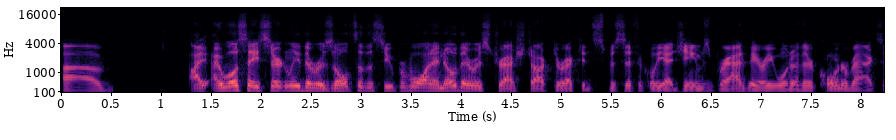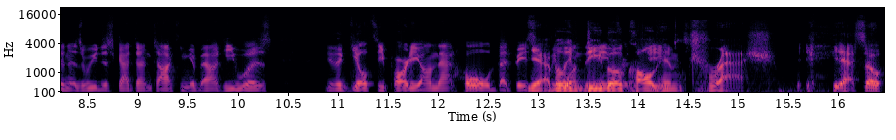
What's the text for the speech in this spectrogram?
Uh, I, I will say certainly the results of the Super Bowl, and I know there was trash talk directed specifically at James Bradberry, one of their cornerbacks, and as we just got done talking about, he was the guilty party on that hold that basically. Yeah, I believe Deebo called him trash. yeah, so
